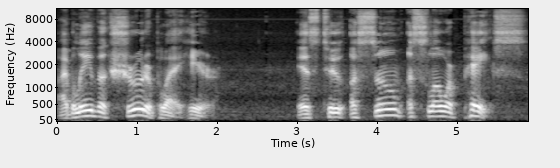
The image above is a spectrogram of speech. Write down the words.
I believe the shrewder play here is to assume a slower pace.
